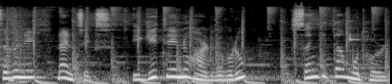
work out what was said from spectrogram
seven eight nine six ಈ ಗೀತೆಯನ್ನು ಹಾಡಿದವರು ಸಂಗೀತ ಮುಧೋಳ್.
